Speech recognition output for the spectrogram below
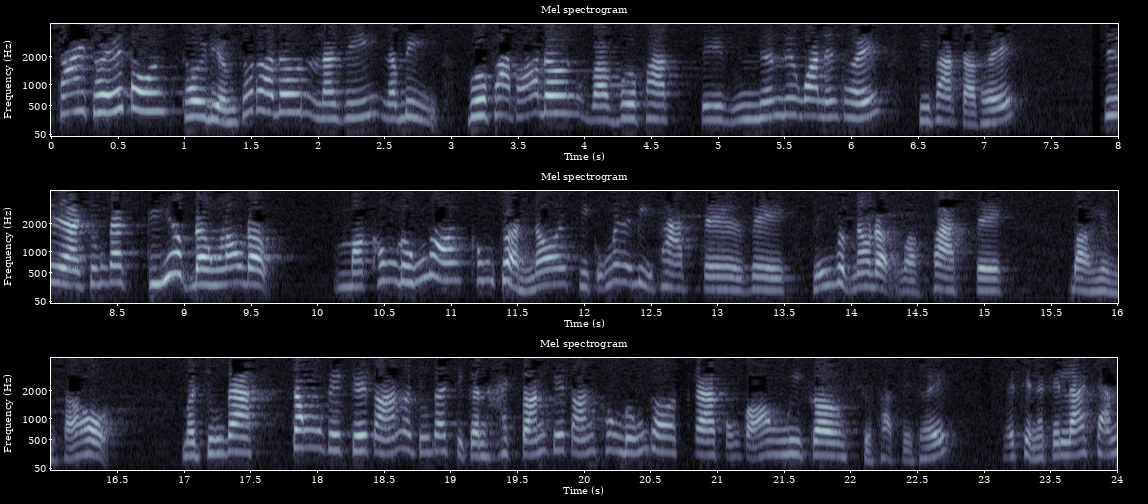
Sai thuế thôi, thời điểm xuất hóa đơn là gì? Là bị vừa phạt hóa đơn và vừa phạt thì liên liên quan đến thuế thì phạt cả thuế. Thì là chúng ta ký hợp đồng lao động mà không đúng thôi, không chuẩn thôi thì cũng sẽ bị phạt về về lĩnh vực lao động và phạt về bảo hiểm xã hội. Mà chúng ta trong cái kế toán mà chúng ta chỉ cần hạch toán kế toán không đúng thôi, ta cũng có nguy cơ xử phạt về thuế. Đấy thì là cái lá chắn.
